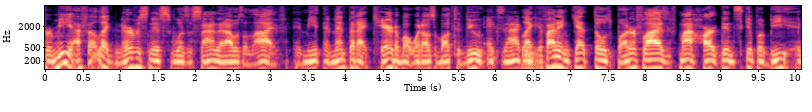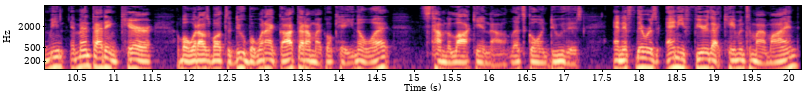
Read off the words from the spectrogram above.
For me, I felt like nervousness was a sign that I was alive. It mean it meant that I cared about what I was about to do. Exactly. Like if I didn't get those butterflies, if my heart didn't skip a beat, it mean it meant I didn't care about what I was about to do. But when I got that, I'm like, okay, you know what? It's time to lock in now. Let's go and do this. And if there was any fear that came into my mind,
